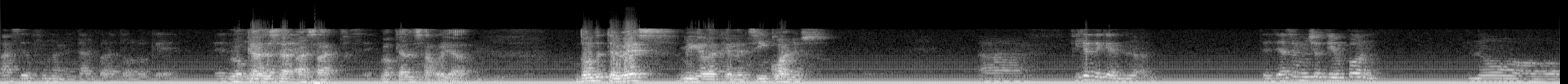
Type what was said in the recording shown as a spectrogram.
ha sido fundamental para todo lo que... Lo que has, exacto, Sí. lo que has desarrollado. ¿Dónde te ves, Miguel Ángel, en cinco años? Ah, fíjate que no- desde hace mucho tiempo no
